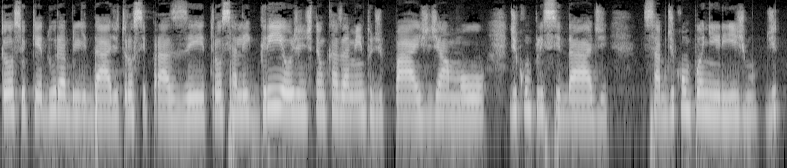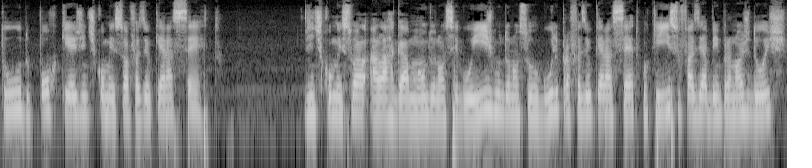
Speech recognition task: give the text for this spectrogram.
trouxe o que? Durabilidade, trouxe prazer, trouxe alegria. Hoje a gente tem um casamento de paz, de amor, de cumplicidade, sabe? De companheirismo, de tudo, porque a gente começou a fazer o que era certo. A gente começou a largar a mão do nosso egoísmo, do nosso orgulho para fazer o que era certo, porque isso fazia bem para nós dois.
